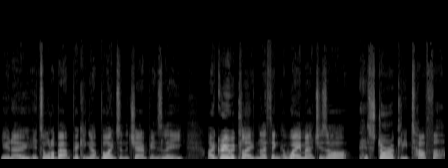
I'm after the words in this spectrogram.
You know, it's all about picking up points in the Champions League. I agree with Clayton. I think away matches are historically tougher.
